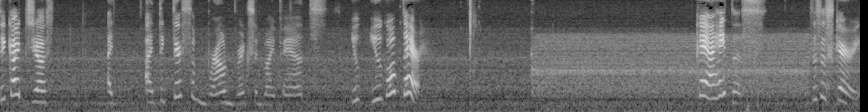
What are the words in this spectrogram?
Think I just I I think there's some brown bricks in my pants. You you go up there. Okay, I hate this. This is scary.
